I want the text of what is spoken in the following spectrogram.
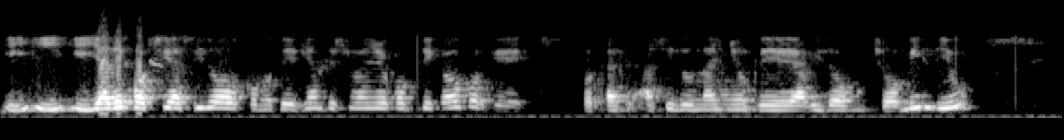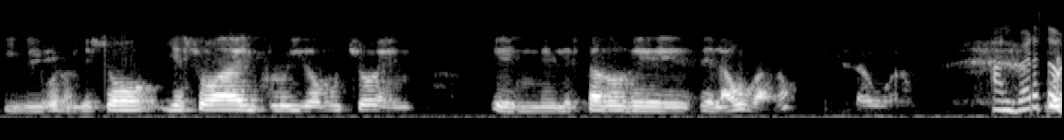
Y, y, ya de por sí ha sido, como te decía antes, un año complicado porque, porque ha, sido un año que ha habido mucho mildiu y bueno, y eso, y eso ha influido mucho en, en el estado de, de la uva, ¿no? La uva. Alberto,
